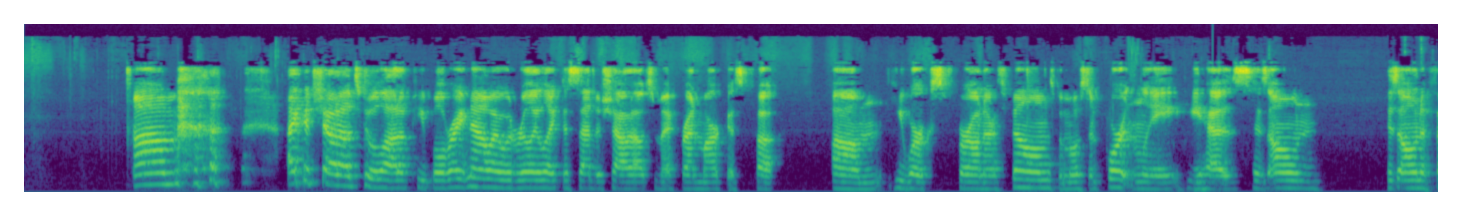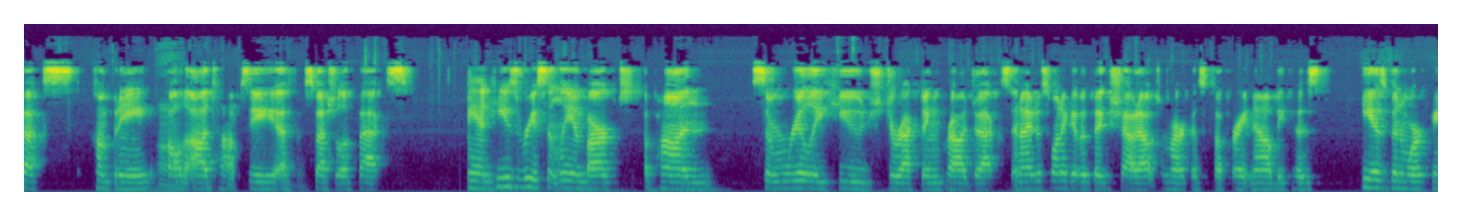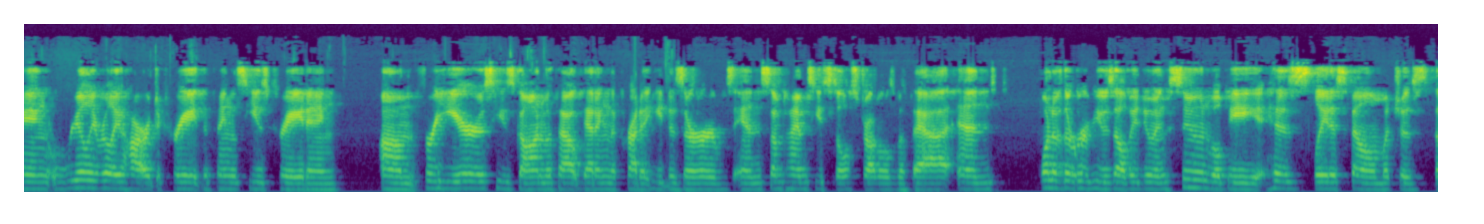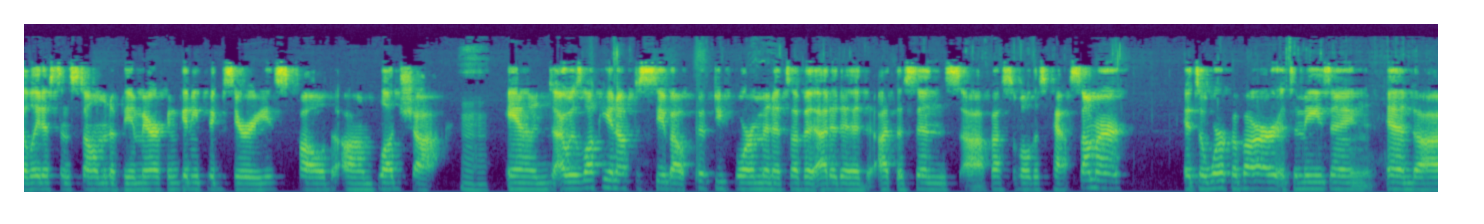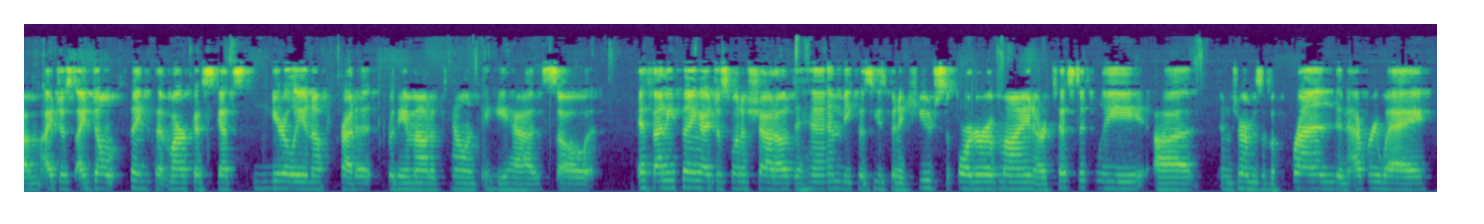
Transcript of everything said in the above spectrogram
Um, I could shout out to a lot of people. Right now, I would really like to send a shout out to my friend Marcus Koch. Um, he works for Unearthed Films, but most importantly, he has his own his own effects company uh-huh. called Autopsy Special Effects, and he's recently embarked upon some really huge directing projects. And I just want to give a big shout out to Marcus Koch right now because he has been working really, really hard to create the things he's creating. Um, for years, he's gone without getting the credit he deserves, and sometimes he still struggles with that. And one of the reviews I'll be doing soon will be his latest film, which is the latest installment of the American Guinea Pig series called um, Bloodshock. Mm-hmm. And I was lucky enough to see about 54 minutes of it edited at the Sins uh, Festival this past summer. It's a work of art. It's amazing, and um, I just I don't think that Marcus gets nearly enough credit for the amount of talent that he has. So, if anything, I just want to shout out to him because he's been a huge supporter of mine artistically, uh, in terms of a friend in every way.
